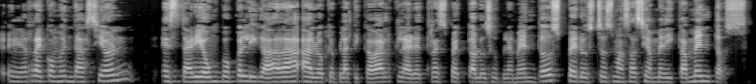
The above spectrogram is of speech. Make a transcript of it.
eh, recomendación estaría un poco ligada a lo que platicaba Claret respecto a los suplementos, pero esto es más hacia medicamentos.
